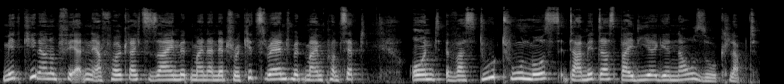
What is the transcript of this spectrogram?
mit Kindern und Pferden erfolgreich zu sein, mit meiner Natural Kids Ranch, mit meinem Konzept und was du tun musst, damit das bei dir genauso klappt.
